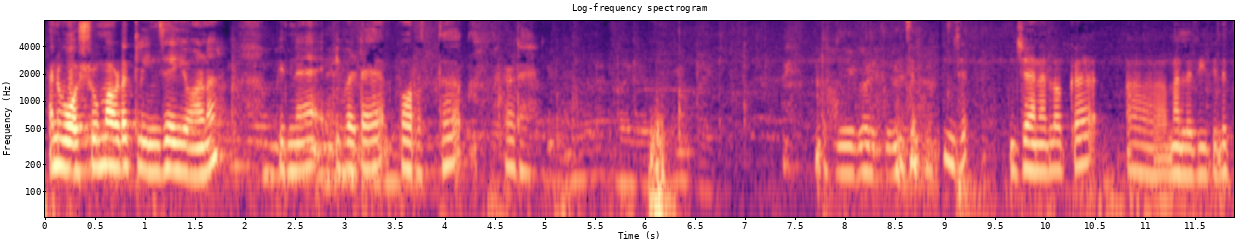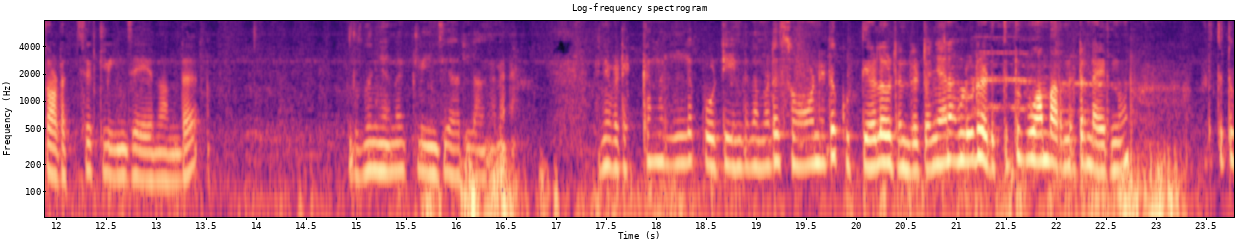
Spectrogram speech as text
അതിന് വാഷ്റൂം അവിടെ ക്ലീൻ ചെയ്യുവാണ്. പിന്നെ ഇവിടെ പുറത്ത് ഇവിടെ ജനലൊക്കെ നല്ല രീതിയിൽ തുടച്ച് ക്ലീൻ ചെയ്യുന്നുണ്ട്. ഇതൊന്നും ഞാൻ ക്ലീൻ ചെയ്യാറില്ല അങ്ങനെ. പിന്നെ ഇവിടെയൊക്കെ നല്ല പൊടിയുണ്ട്. നമ്മുടെ സോണിയുടെ കുട്ടികൾ ഇവിടെ കേട്ടോ. ഞാൻ അവളോട് എടുത്തിട്ട് പോകാൻ പറഞ്ഞിട്ടുണ്ടായിരുന്നു. എടുത്തിട്ട്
